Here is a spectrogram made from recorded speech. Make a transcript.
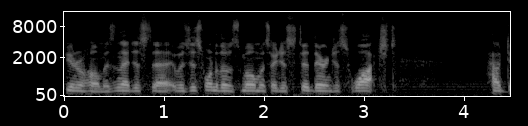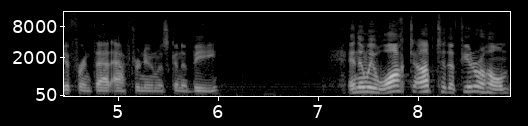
funeral home. Isn't that just, uh, it was just one of those moments I just stood there and just watched how different that afternoon was going to be. And then we walked up to the funeral home,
